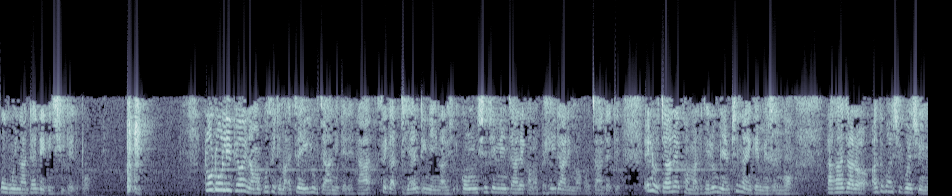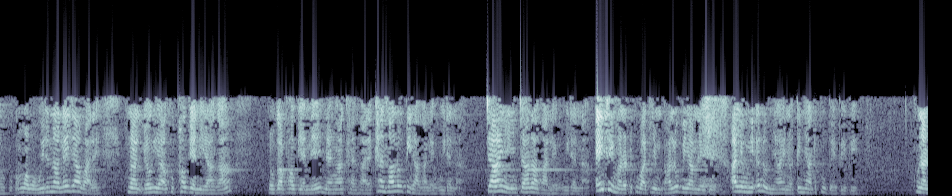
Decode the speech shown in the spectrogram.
ပုံဝင်လာတတ်တယ်ရှိတယ်ပေါ့တိုးတိုးလေးပြောရင်တော့မကိုယ်စိတ်ထဲမှာအကျယ်ကြီးလို့ကြားနေတယ်ဒါစိတ်ကဒရန်တင်နေလာလို့ရှိရင်အကုန်လုံးရှင်းရှင်းလင်းကြားတဲ့အခါမှာဗဟိတတွေမှာပေါ့ကြားတတ်တယ်အဲ့လိုကြားတဲ့အခါမှာတကယ်လို့မြန်ဖြစ်နိုင်ခဲ့မယ်ဆိုရင်ပေါ့ဒါကကြတော့အတုပရှိခွဲရှင်လို့ပေါ့ဘာမှဝေဒနာလဲရပါတယ်ခုနယောဂီကအခုဖောက်ပြန်နေတာကလောကဖောက်ပြန်နေနာငါခံစားတယ်ခံစားလို့သိတာကလည်းဝေဒနာကြားရင်ကြားတာကလည်းဝေဒနာအဲ့ချိန်မှာတော့တခုပါဖြစ်ဘာလို့ပြရမလဲဆိုအာယုံကြီးအဲ့လိုများရင်တော့တင်ညာတစ်ခုပဲပေးပေး ခုနက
